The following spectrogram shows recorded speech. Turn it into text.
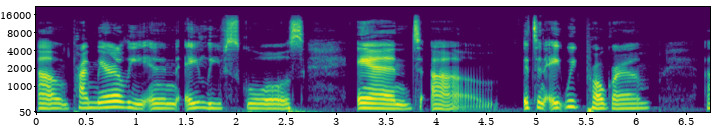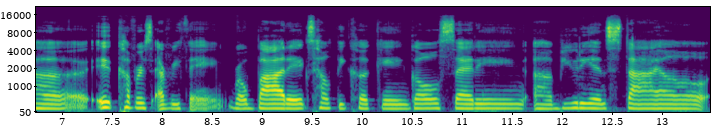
um, primarily in Alief schools, and um, it's an eight-week program. Uh, it covers everything robotics, healthy cooking, goal setting, uh, beauty and style,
